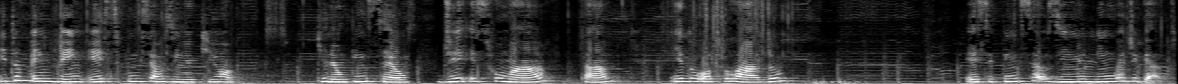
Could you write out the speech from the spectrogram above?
E também vem esse pincelzinho aqui, ó, que ele é um pincel de esfumar, tá? E do outro lado, esse pincelzinho língua de gato.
